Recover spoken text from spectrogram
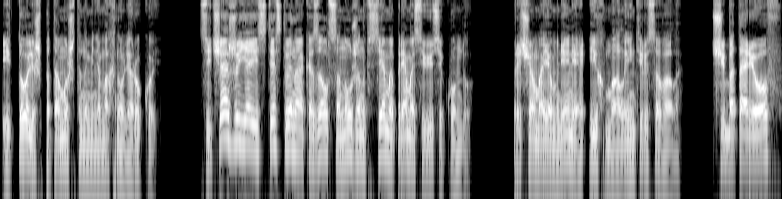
и то лишь потому, что на меня махнули рукой. Сейчас же я, естественно, оказался нужен всем и прямо сию секунду. Причем мое мнение их мало интересовало. «Чеботарев?»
